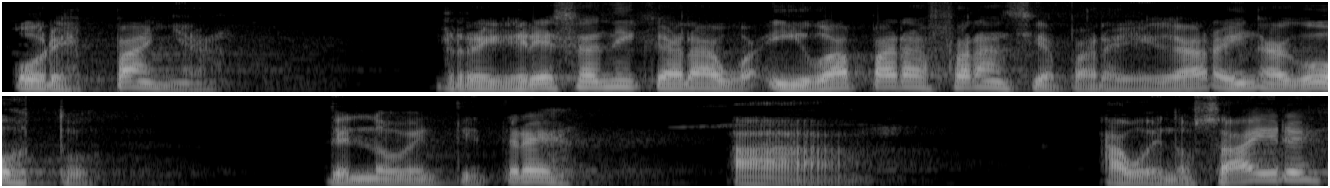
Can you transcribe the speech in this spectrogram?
por España, regresa a Nicaragua y va para Francia para llegar en agosto del 93 a, a Buenos Aires,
